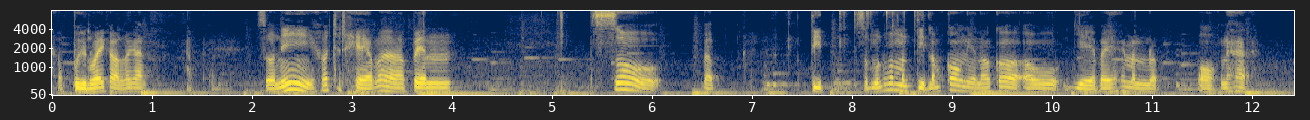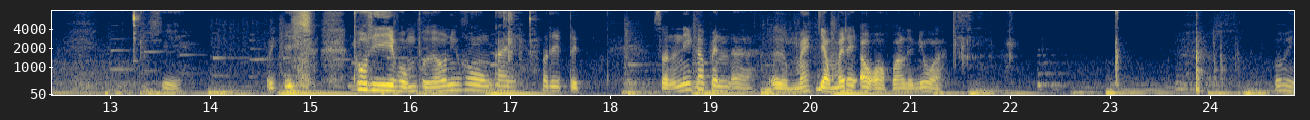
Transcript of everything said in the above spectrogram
เอาปืนไว้ก่อนแล้วกัน ส่วนนี้เขาจะแถมเป็น โซ่แบบติดสมมติว่ามันติดลำกล้องเนี่ยเนาะก็เอาแย่ไปให้มันแบบออกนะฮะ โอเคโทษทีผมเผลอเอานิ้วเข้าวงไกลพอดีติด ส่วนอันนี้ก็เป็นเออเออแม็กยังไม่ได้เอาออกมาเลยนี่หว่าเฮ้ย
